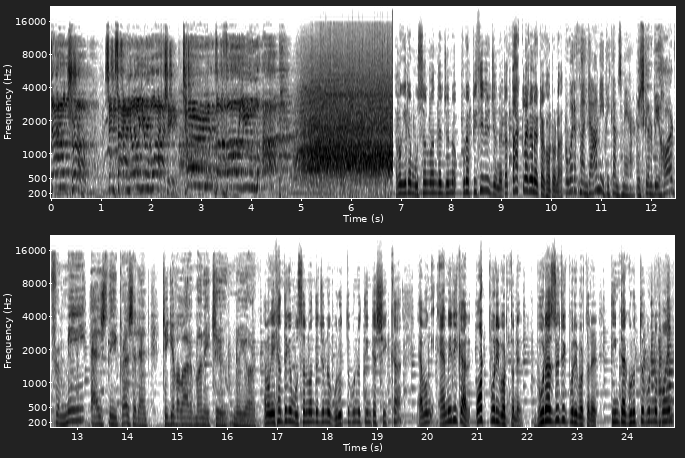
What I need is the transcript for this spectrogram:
Donald Trump, since I know you're watching, turn the এবং এটা মুসলমানদের জন্য পুরো পৃথিবীর জন্য এটা তাক লাগানো একটা ঘটনা But what if Mandami becomes mayor? It's going to be hard for me as the president to give a lot of money to New York. এবং এখান থেকে মুসলমানদের জন্য গুরুত্বপূর্ণ তিনটা শিক্ষা এবং আমেরিকার পট পরিবর্তনের ভূরাজনৈতিক পরিবর্তনের তিনটা গুরুত্বপূর্ণ পয়েন্ট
